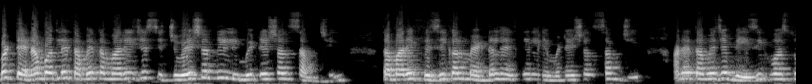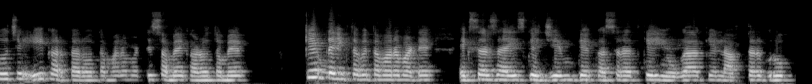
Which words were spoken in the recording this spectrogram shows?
બટ તેના બદલે તમે તમારી જે સિચ્યુએશનની લિમિટેશન સમજી, તમારી ફિઝિકલ મેન્ટલ હેલ્થની લિમિટેશન સમજી અને તમે જે બેઝિક વસ્તુઓ છે એ કરતા રહો, તમારા માટે સમય કાઢો, તમે કેમ નહીં, તમે તમારા માટે એક્સરસાઇઝ કે જીમ કે કસરત કે યોગા કે લાફ્ટર ગ્રુપ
